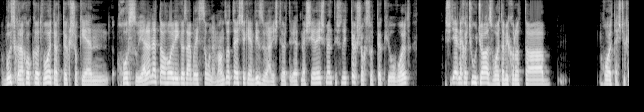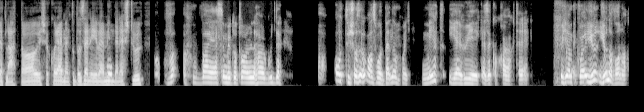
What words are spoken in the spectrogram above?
buszkalakok ott voltak tök sok ilyen hosszú jelenet, ahol igazából egy szó nem hangzott el, és csak ilyen vizuális történetmesélés ment, és az itt tök sokszor tök jó volt. És ugye ennek a csúcsa az volt, amikor ott a holtestüket látta, és akkor elment oda zenével mindenestül. Várj, eszembe jutott valami, haragudj, de ott is az, az volt bennem, hogy miért ilyen hülyék ezek a karakterek. Ugye amikor jön, jön a vonat,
